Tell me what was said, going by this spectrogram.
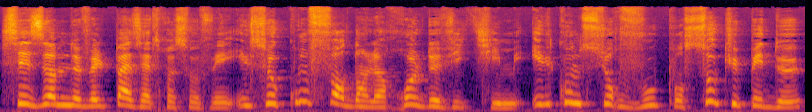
Ces hommes ne veulent pas être sauvés. Ils se confortent dans leur rôle de victime. Ils comptent sur vous pour s'occuper d'eux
